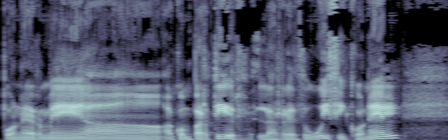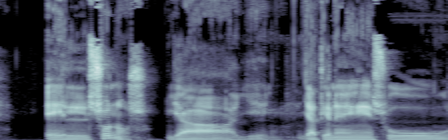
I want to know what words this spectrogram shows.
ponerme a, compartir la red Wi-Fi con él. El Sonos ya, ya tiene su,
